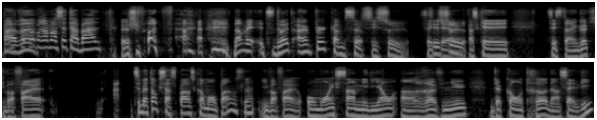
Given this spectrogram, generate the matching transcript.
Pense Avant. pas ramasser ta balle. Je vais le faire. non, mais tu dois être un peu comme ça. C'est sûr. C'est sûr. Parce que, tu c'est un gars qui va faire, sais, mettons que ça se passe comme on pense, là. Il va faire au moins 100 millions en revenus de contrats dans sa vie,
